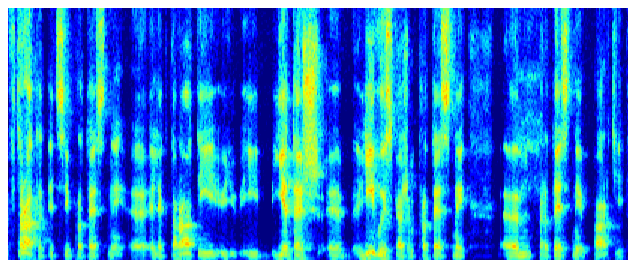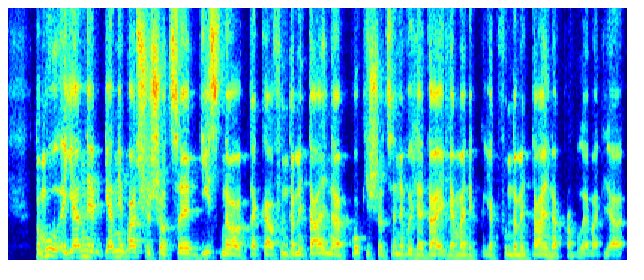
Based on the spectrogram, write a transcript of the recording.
втратити ці протестний е, електорат, і, є теж е, лівий, скажімо, протестний ем, протестні партії. Тому я не я не бачу, що це дійсно така фундаментальна. Поки що це не виглядає для мене як фундаментальна проблема для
